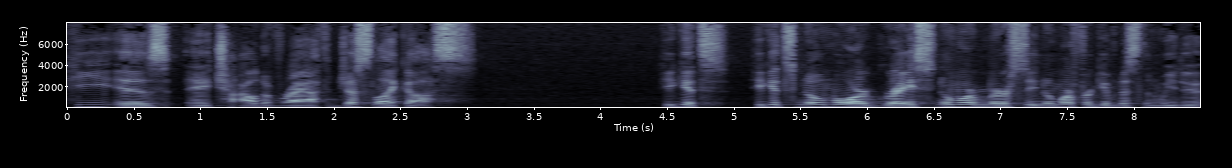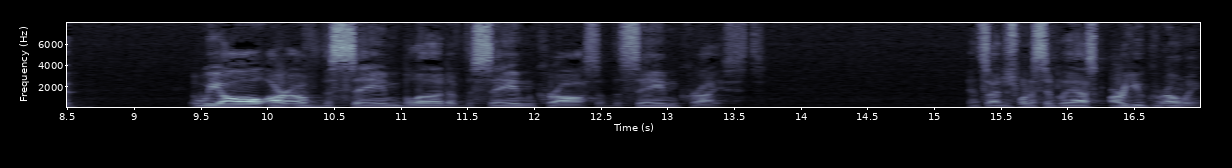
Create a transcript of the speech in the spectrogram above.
he is a child of wrath just like us. He gets he gets no more grace, no more mercy, no more forgiveness than we do. We all are of the same blood, of the same cross, of the same Christ. And so I just want to simply ask are you growing?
